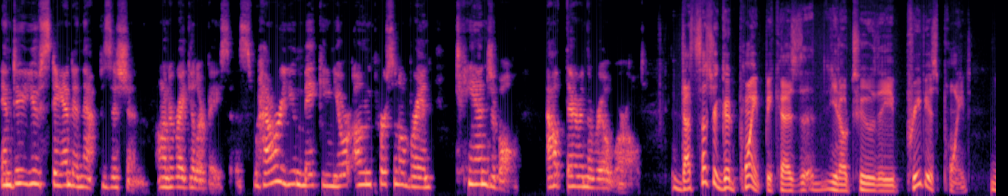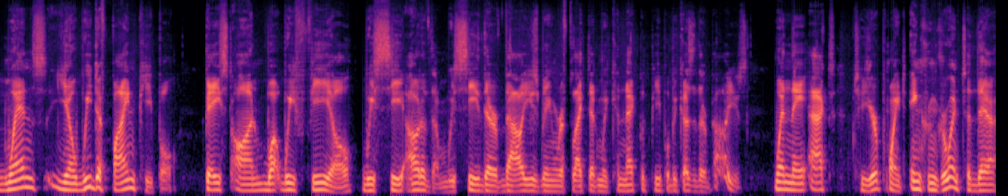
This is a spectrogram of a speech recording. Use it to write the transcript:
And do you stand in that position on a regular basis? How are you making your own personal brand tangible out there in the real world? That's such a good point because, uh, you know, to the previous point, when, you know, we define people based on what we feel we see out of them. We see their values being reflected and we connect with people because of their values. When they act, to your point, incongruent to their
